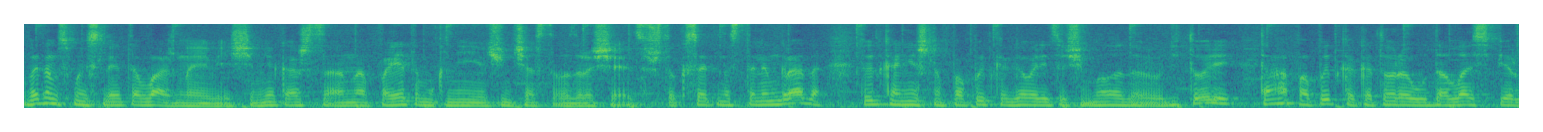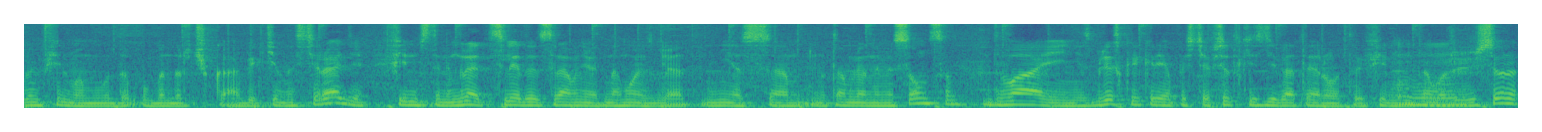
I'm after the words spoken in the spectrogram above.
В этом смысле это важная вещь. И мне кажется, она поэтому к ней очень часто возвращается. Что касательно Сталинграда, то это, конечно, попытка говорить очень молодой аудитории. Та попытка, которая удалась первым фильмом у Бондарчука «Объективности ради». Фильм «Сталинград» следует сравнивать, на мой взгляд, не с «Утомленными солнцем 2» и не с «Брестской крепостью», а все-таки с «Девятой ротой», фильмом угу. того же режиссера,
